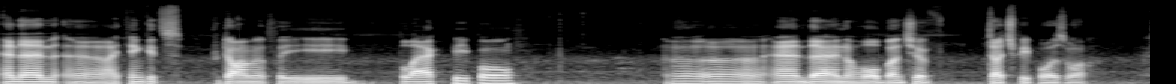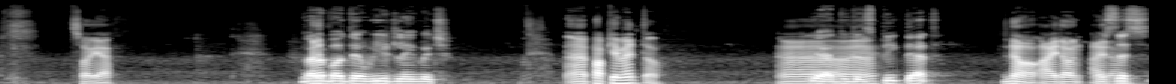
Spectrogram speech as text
and then uh, I think it's predominantly black people, uh, and then a whole bunch of Dutch people as well. So yeah. What about the weird language? Uh, papiamento. Uh, yeah, do they speak that? No, I don't. I Is don't. this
